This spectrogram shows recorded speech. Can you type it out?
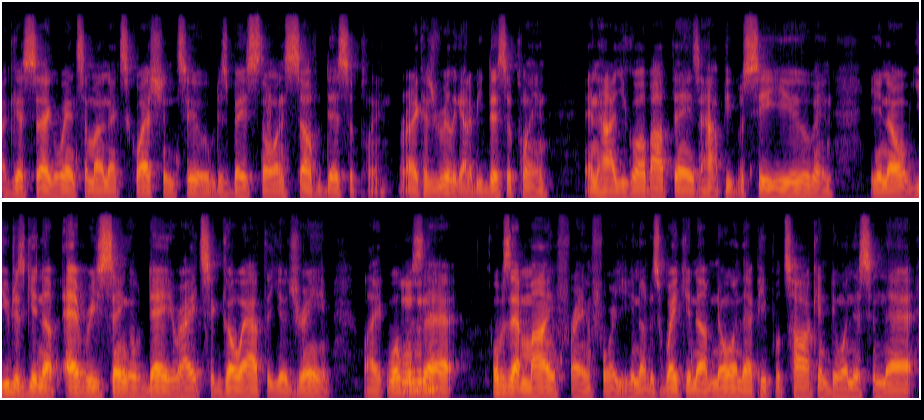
a good segue into my next question too, just based on self-discipline, right? Because you really got to be disciplined in how you go about things and how people see you and you know, you just getting up every single day, right? To go after your dream. Like what was Mhm. that what was that mind frame for you? You know, just waking up, knowing that people talk and doing this and that.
